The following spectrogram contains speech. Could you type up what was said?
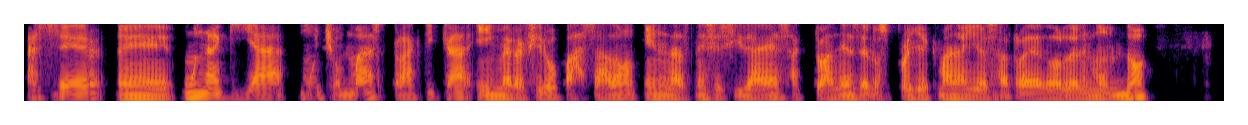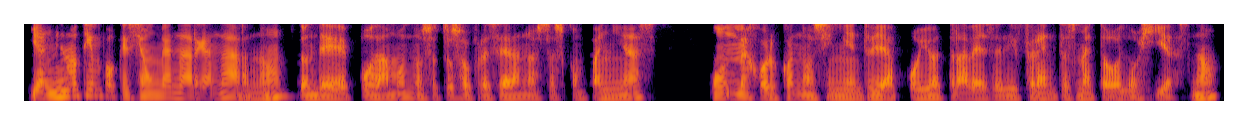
hacer eh, una guía mucho más práctica y me refiero basado en las necesidades actuales de los project managers alrededor del mundo y al mismo tiempo que sea un ganar-ganar, ¿no? Donde podamos nosotros ofrecer a nuestras compañías un mejor conocimiento y apoyo a través de diferentes metodologías, ¿no?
